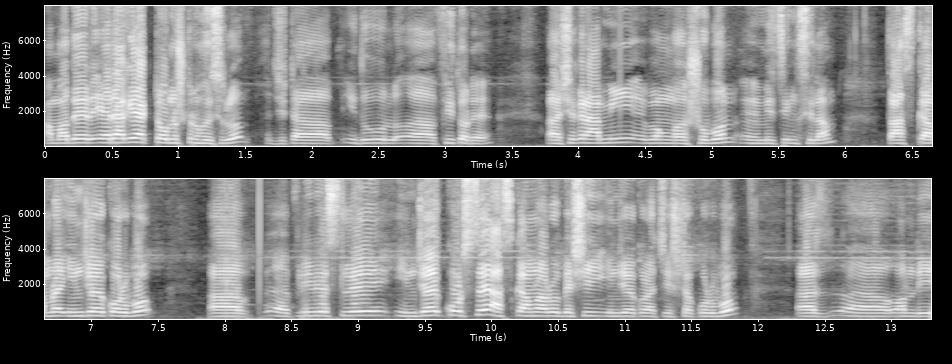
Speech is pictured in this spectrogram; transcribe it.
আমাদের এর আগে একটা অনুষ্ঠান হয়েছিল, যেটা ঈদুল ফিতরে। সেখানে আমি এবং শোভন মিসিং ছিলাম। তো আজকে আমরা এনজয় করব। প্রিভিয়াসলি এনজয় করছে, আজকে আমরা আরও বেশি এনজয় করার চেষ্টা করব। অনলি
